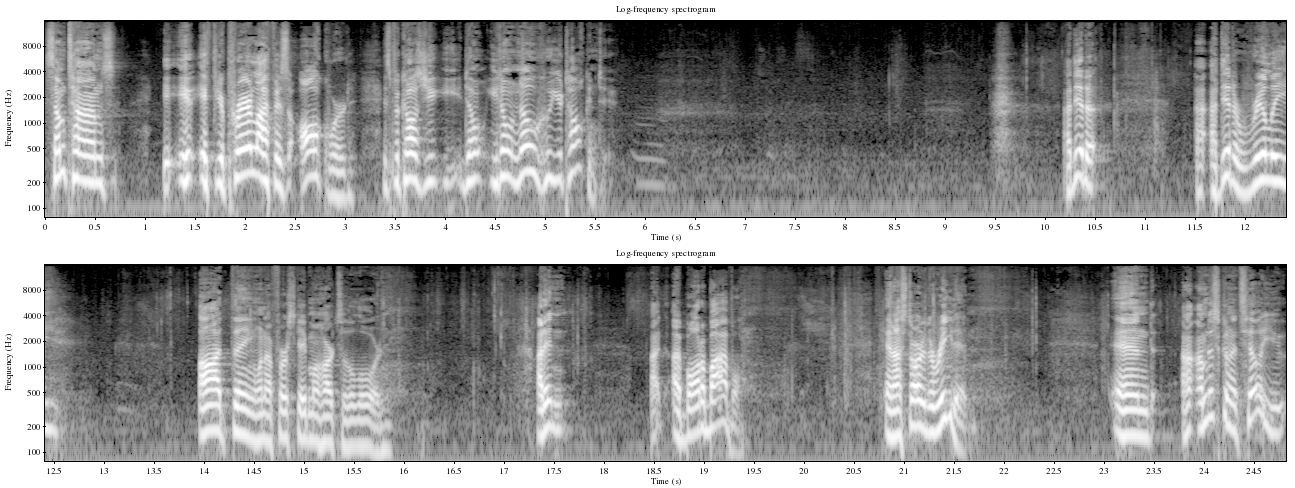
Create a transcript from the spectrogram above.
sometimes if, your prayer life is awkward, it's because you, you, don't, you don't know who you're talking to. I did a, I did a really odd thing when I first gave my heart to the Lord. I didn't, I, I bought a Bible and I started to read it. And I, I'm just going to tell you,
